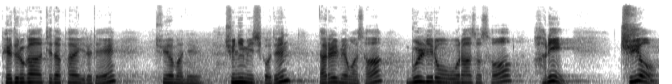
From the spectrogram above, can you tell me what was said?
베드로가 대답하여 이르되 주여 만일 주님이시거든 나를 명하사 물 위로 오라소서 하니 주여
